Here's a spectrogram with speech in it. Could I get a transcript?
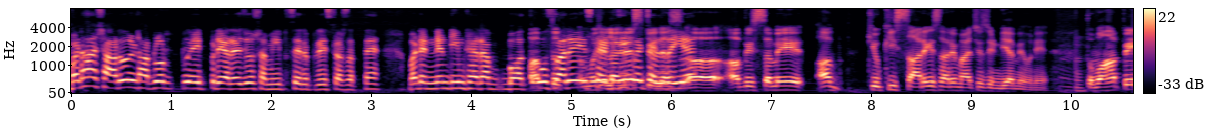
बट हाँ शार्दुल ठाकुर तो एक प्लेयर है जो शमीर से रिप्लेस कर सकते हैं। बट इंडियन टीम ठहरा बहुत तो वाले मुझे लग रहा पे चल रही है। अब इस समय अब क्योंकि सारे के सारे मैचेस इंडिया में होने हैं। तो वहाँ पे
